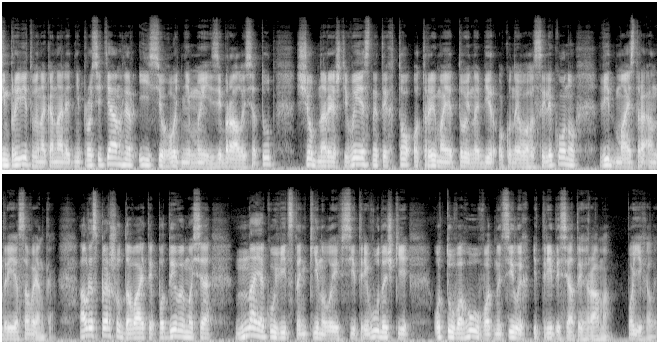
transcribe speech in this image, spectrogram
Всім привіт! Ви на каналі Дніпро Сіті Англер, і сьогодні ми зібралися тут, щоб нарешті вияснити, хто отримає той набір окуневого силікону від майстра Андрія Савенка. Але спершу давайте подивимося, на яку відстань кинули всі три вудочки оту вагу в 1,3 грама. Поїхали!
